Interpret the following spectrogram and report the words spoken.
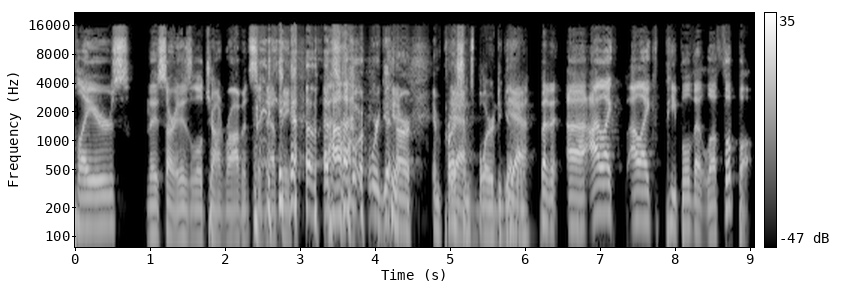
players. Sorry, there's a little John Robinson of me. yeah, Uh, we're getting our impressions blurred together. Yeah, but uh, I like I like people that love football.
